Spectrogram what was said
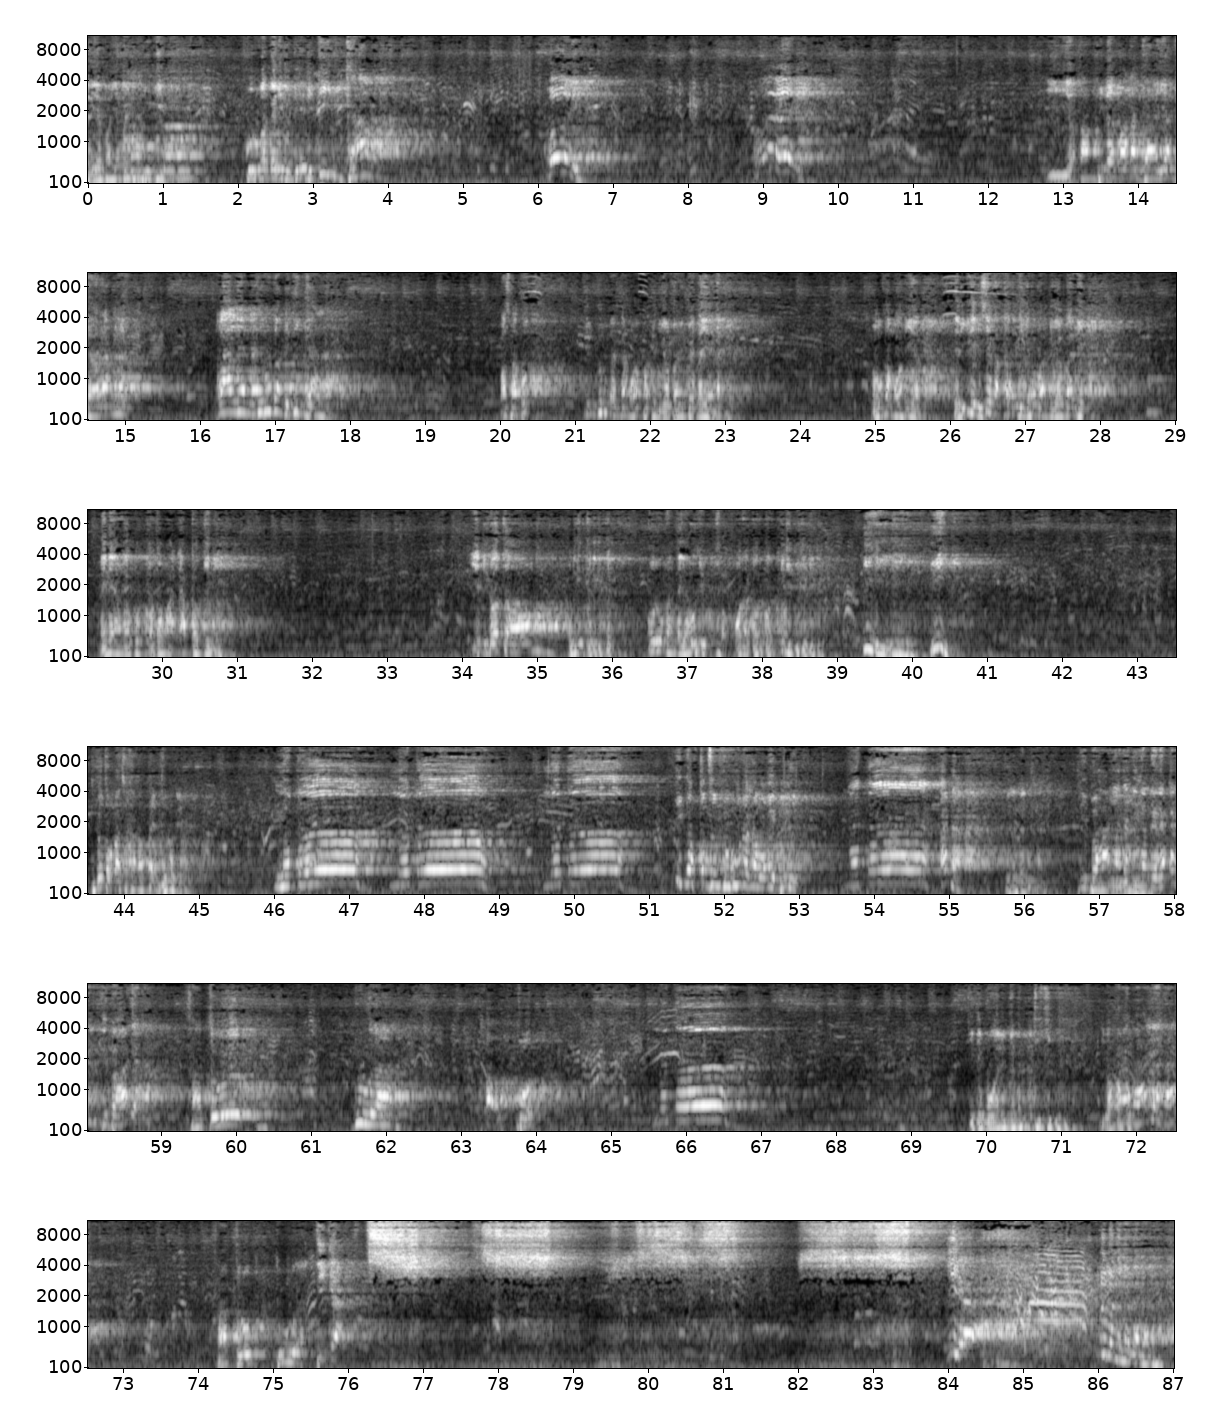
Putrajaya banyak yang tinggi. Kurungan gede gede ditinggal. Oi. Oi. Iya, tampilan mana gaya garang Kalian kurungan ditinggal. Mas Bapu, tim kurungan kamu apa tiga balik peta ya enak ya? Oh kamu ya. Jadi kita bisa tak tarik tiga balik tiga balik. Ini yang aku otomat apa gini? Ya digotong, kulit kulit kulit. Kurungan kayak urip orang kor kor ini ini ini. Ih, ih. Digotong aja kan apa yang dulu deh. Leteng, leteng, leteng, Ih ngokok sembuhan orang yang beli. leteng. Ada. Di bahaya kan tinggal kan di bahaya kan. Satu, dua, empat, Leteng. Ini mualim yang menti gini. Ya aku. Satu, dua, tiga. Iya. Lah, lah, lah, lah, lah, lah.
